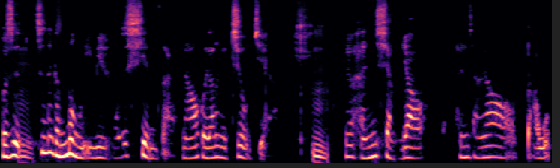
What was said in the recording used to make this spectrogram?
不是、嗯是那个梦里面，我是现在，然后回到那个旧家，嗯，就很想要很想要把我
